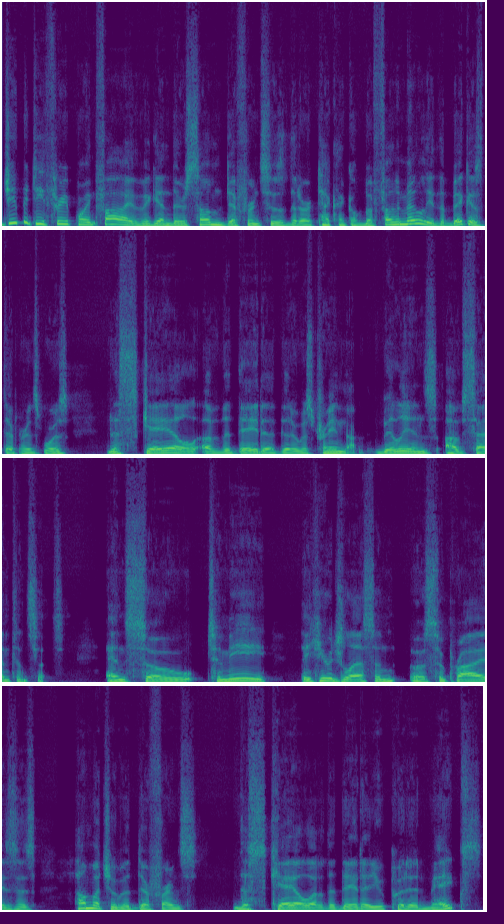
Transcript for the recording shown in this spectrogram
GPT 3.5, again, there's some differences that are technical, but fundamentally, the biggest difference was the scale of the data that it was trained on billions of sentences. And so, to me, the huge lesson or surprise is how much of a difference the scale of the data you put in makes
